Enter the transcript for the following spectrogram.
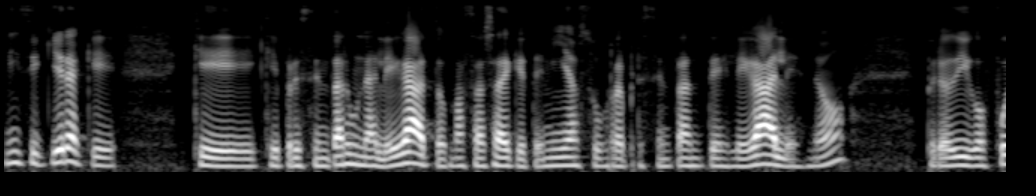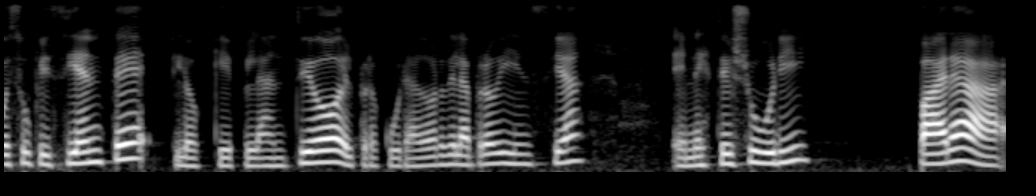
ni siquiera que, presentar un alegato, más allá de que tenía sus representantes legales, ¿no? Pero digo, fue suficiente lo que planteó el procurador de la provincia en este jury para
